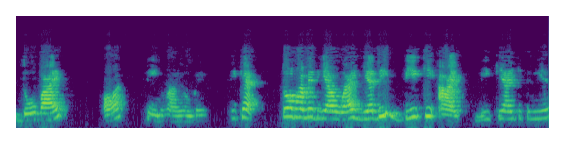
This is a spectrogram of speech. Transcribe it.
दो वाई और तीन वाई हो गई। ठीक है? तो अब हमें दिया हुआ है, यदि बी की आय बी की आय कितनी है?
